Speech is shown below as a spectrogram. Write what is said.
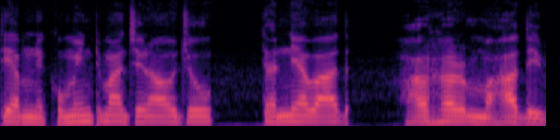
તે અમને કોમેન્ટમાં જણાવજો. ધન્યવાદ. હર હર મહાદેવ.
